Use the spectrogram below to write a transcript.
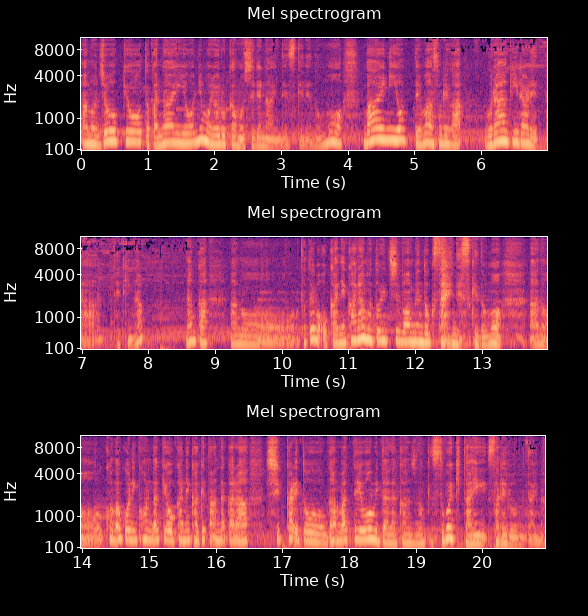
あの状況とか内容にもよるかもしれないんですけれども場合によってはそれが裏切られた的ななんかあの例えばお金絡むと一番面倒くさいんですけどもあのこの子にこんだけお金かけたんだからしっかりと頑張ってよみたいな感じのすごい期待されるみたいな。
